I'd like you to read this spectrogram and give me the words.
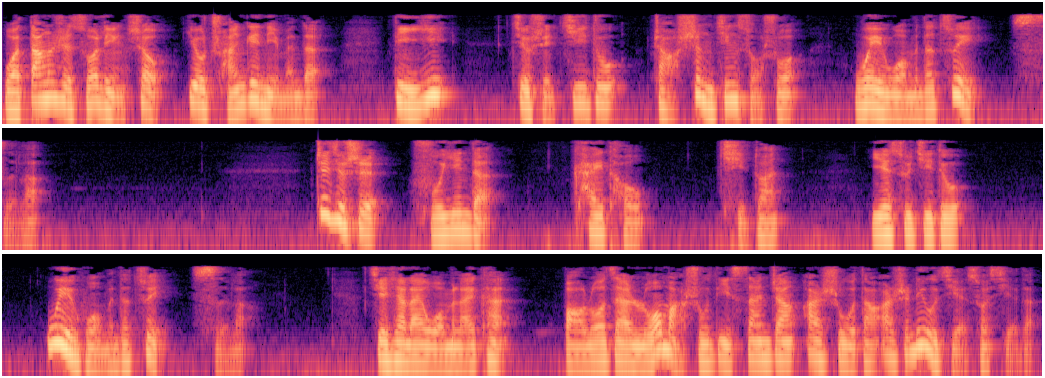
我当日所领受又传给你们的，第一就是基督照圣经所说，为我们的罪死了。这就是福音的开头起端，耶稣基督。”为我们的罪死了。接下来，我们来看保罗在罗马书第三章二十五到二十六节所写的：“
